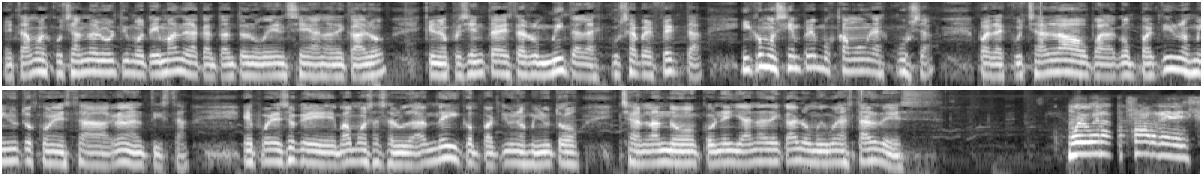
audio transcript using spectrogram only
Estamos escuchando el último tema de la cantante nubense Ana de Caro que nos presenta esta rumbita, la excusa perfecta. Y como siempre buscamos una excusa para escucharla o para compartir unos minutos con esta gran artista. Es por eso que vamos a saludarle y compartir unos minutos charlando con ella. Ana de Caro, muy buenas tardes. Muy buenas tardes,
